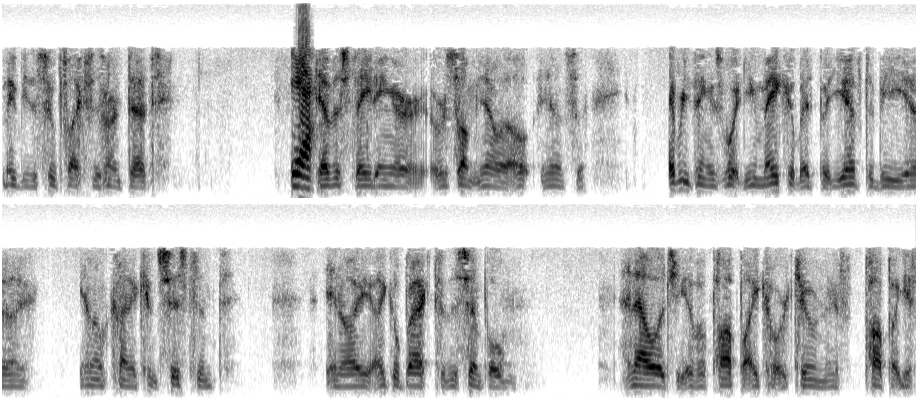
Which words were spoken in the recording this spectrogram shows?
maybe the suplexes aren't that Yeah. devastating or or something, you know, you know, so everything is what you make of it, but you have to be, uh, you know, kind of consistent. You know, I, I go back to the simple analogy of a Popeye cartoon. If Popeye gets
